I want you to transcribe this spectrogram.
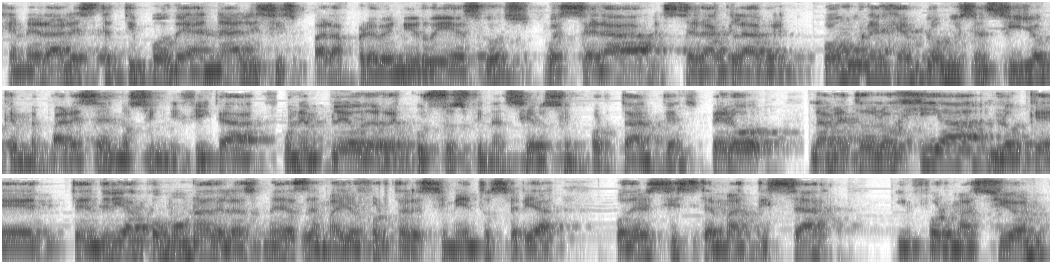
generar este tipo de análisis para prevenir riesgos, pues será, será clave. Pongo un ejemplo muy sencillo que me parece no significa un empleo de recursos financieros importantes, pero la metodología lo que tendría como una de las medidas de mayor fortalecimiento sería poder sistematizar información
